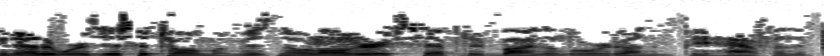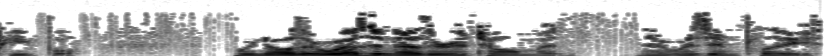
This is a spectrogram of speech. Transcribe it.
In other words, this atonement was no longer accepted by the Lord on behalf of the people we know there was another atonement that was in place.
